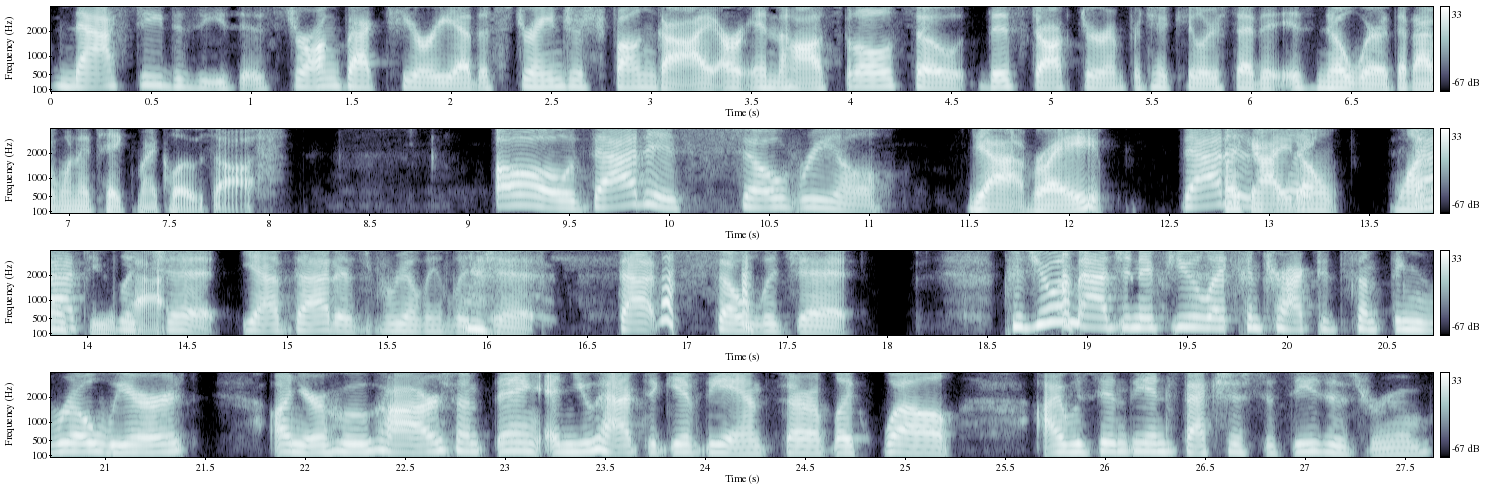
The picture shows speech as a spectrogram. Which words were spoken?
nasty diseases, strong bacteria, the strangest fungi are in the hospital. So this doctor in particular said it is nowhere that I want to take my clothes off. Oh, that is so real. Yeah, right. That Like I don't want to do that. legit. Yeah, that is really legit. that's so legit. Could you imagine if you like contracted something real weird on your hoo ha or something and you had to give the answer of like, well, I was in the infectious diseases room.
